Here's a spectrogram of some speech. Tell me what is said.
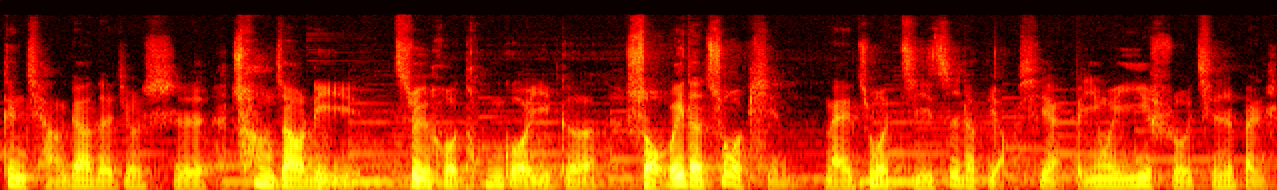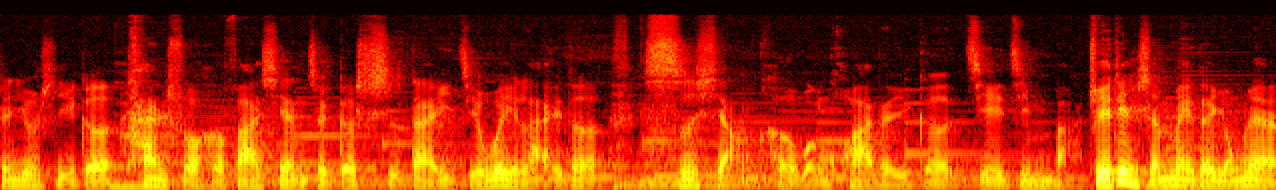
更强调的就是创造力，最后通过一个所谓的作品来做极致的表现。因为艺术其实本身就是一个探索和发现这个时代以及未来的思想和文化的一个结晶吧。决定审美的永远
